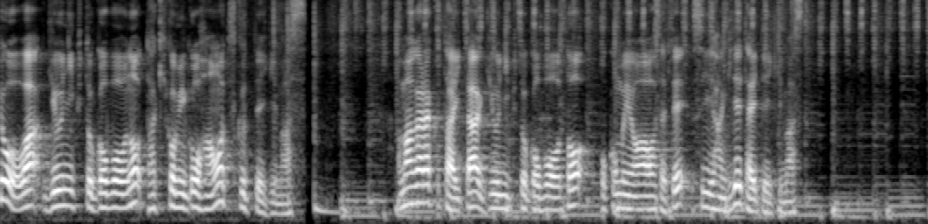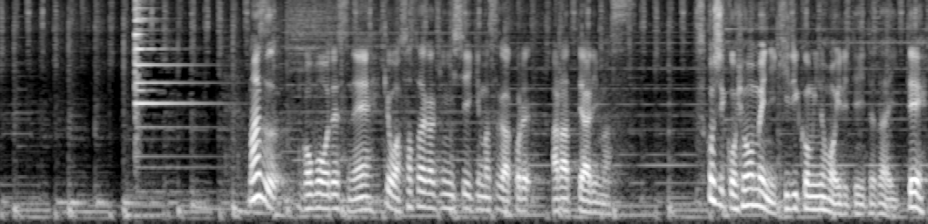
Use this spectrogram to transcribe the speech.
今日は牛肉とごぼうの炊き込みご飯を作っていきます。甘辛く炊いた牛肉とごぼうとお米を合わせて炊飯器で炊いていきます。まずごぼうですね。今日はささがきにしていきますがこれ洗ってあります。少しこう表面に切り込みの方を入れていただいて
